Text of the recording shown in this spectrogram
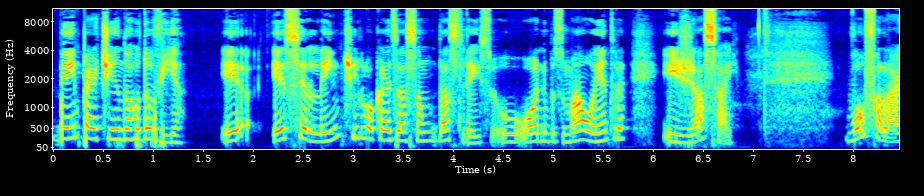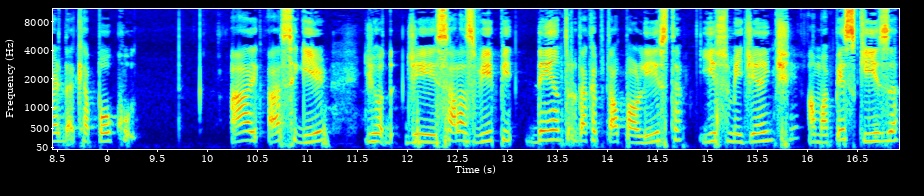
bem pertinho da rodovia. E, excelente localização das três. O ônibus mal entra e já sai. Vou falar daqui a pouco a, a seguir de, de, salas VIP dentro da capital paulista, isso mediante uma pesquisa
